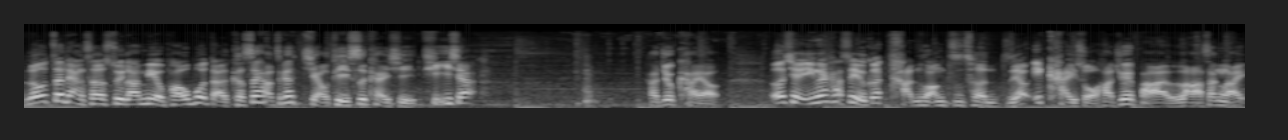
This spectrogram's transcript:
然后这辆车虽然没有跑步的，可是它这个脚踢式开启，踢一下，它就开了，而且因为它是有个弹簧支撑，只要一开锁，它就会把它拉上来，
